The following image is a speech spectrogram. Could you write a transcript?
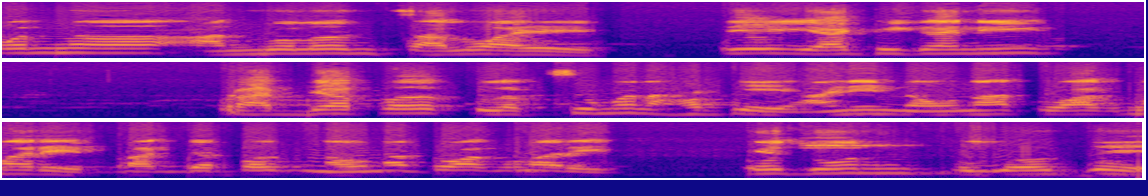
पण आंदोलन चालू आहे. ते या ठिकाणी प्राध्यापक लक्ष्मण हाटे आणि नवनाथ वाघमारे प्राध्यापक नवनाथ वाघमारे हे दोन योद्धे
